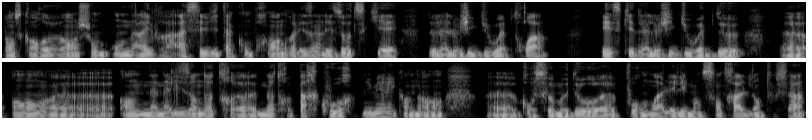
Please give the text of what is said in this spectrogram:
pense qu'en revanche, on, arrivera assez vite à comprendre les uns les autres ce qui est de la logique du Web 3 et ce qui est de la logique du Web 2 euh, en, euh, en analysant notre euh, notre parcours numérique. En, en grosso modo, pour moi, l'élément central dans tout ça,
